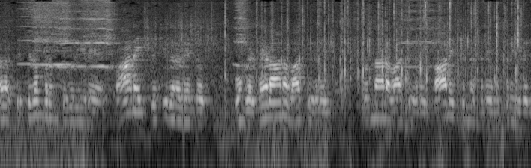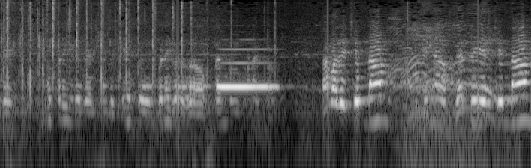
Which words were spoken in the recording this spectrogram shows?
அதற்கு சிதம்பரம் தொகுதியிலே பானை வெற்றி பெற வேண்டும். உங்கள் மேலான வாக்குகளை பொன்னான வாக்குகளை பானை சின்னத்திலே முத்திரையிடுங்கள் முத்திரையிடுங்கள் என்று கேட்டு விடைபெறுகிறோம். நமது சின்னம் வெற்றியின் சின்னம்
